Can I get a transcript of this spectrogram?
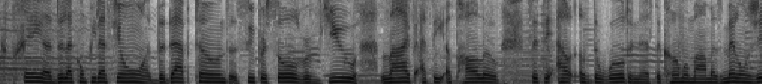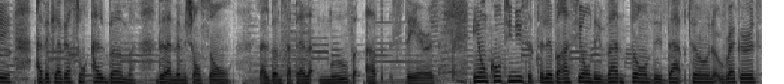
extrait de la compilation The Daptones Super Soul Review live at the Apollo. C'était Out of the Wilderness de Como Mamas mélangé avec la version album de la même chanson. L'album s'appelle Move Upstairs. Et on continue cette célébration des 20 ans des Daptone Records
